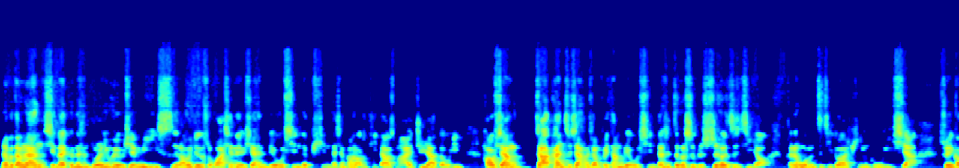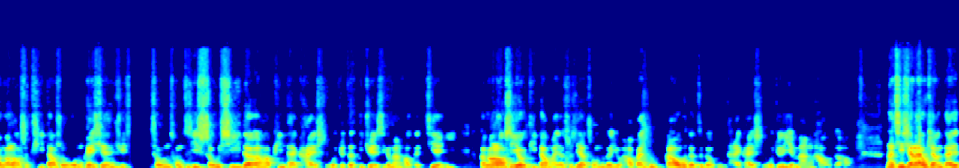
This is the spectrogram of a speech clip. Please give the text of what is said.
那么当然，现在可能很多人也会有一些迷思，然后会觉得说，哇，现在有一些很流行的平台，像刚刚老师提到什么 IG 啊、抖音，好像乍看之下好像非常流行，但是这个是不是适合自己哦？可能我们自己都要评估一下。所以刚刚老师提到说，我们可以先去。从从自己熟悉的哈平台开始，我觉得这的确也是一个蛮好的建议。刚刚老师也有提到嘛，要说是要从这个有好感度高的这个舞台开始，我觉得也蛮好的哈。那接下来我想再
